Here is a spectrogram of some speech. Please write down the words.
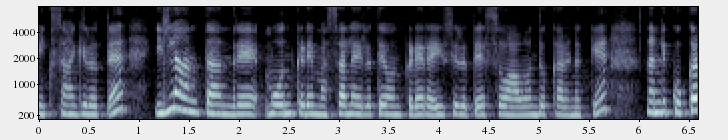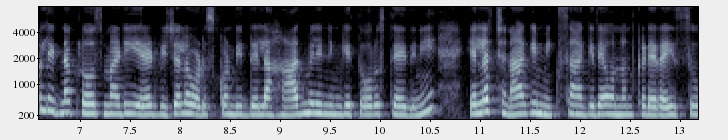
ಮಿಕ್ಸ್ ಆಗಿರುತ್ತೆ. ಇಲ್ಲ ಅಂತ ಅಂದರೆ ಒಂದು ಕಡೆ ಮಸಾಲೆ ಇರುತ್ತೆ, ಒಂದು ಕಡೆ ರೈಸ್ ಇರುತ್ತೆ. ಸೊ ಆ ಒಂದು ಕಾರಣಕ್ಕೆ ನನಗೆ ಕುಕ್ಕರ್ ಲಿಡ್ನ ಕ್ಲೋಸ್ ಮಾಡಿ ಎರಡು ವಿಜಲ ಒಡಿಸ್ಕೊಂಡಿದ್ದೆಲ್ಲ ಆದಮೇಲೆ ನಿಮಗೆ ತೋರಿಸ್ತಾ ಇದ್ದೀನಿ. ಎಲ್ಲ ಚೆನ್ನಾಗಿ ಮಿಕ್ಸ್ ಆಗಿದೆ. ಒಂದೊಂದು ಕಡೆ ರೈಸು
